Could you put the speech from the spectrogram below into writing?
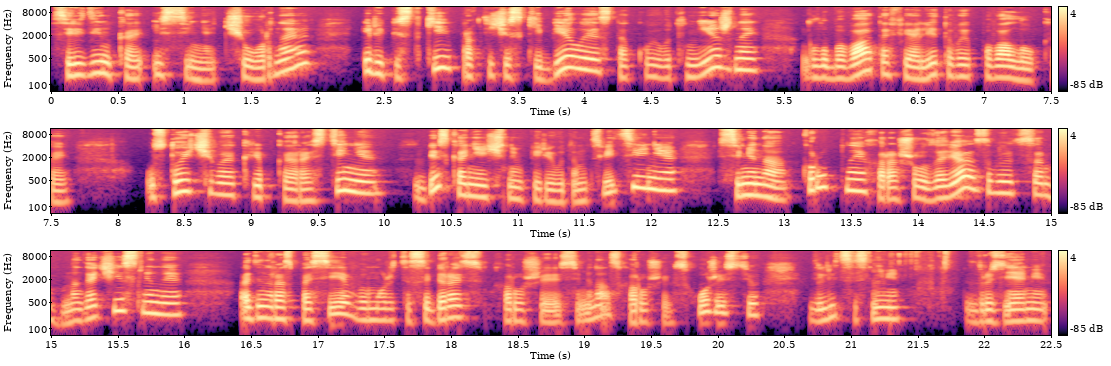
серединка и синя-черная, и лепестки практически белые с такой вот нежной голубовато-фиолетовой поволокой. Устойчивое крепкое растение с бесконечным периодом цветения. Семена крупные, хорошо завязываются, многочисленные – один раз посеяв, вы можете собирать хорошие семена с хорошей схожестью, делиться с ними, с друзьями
